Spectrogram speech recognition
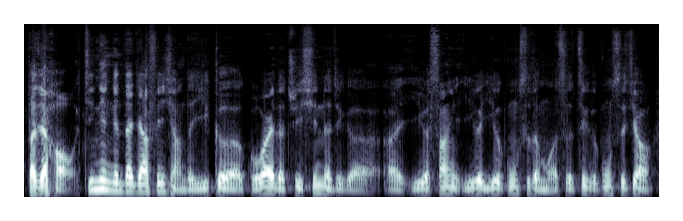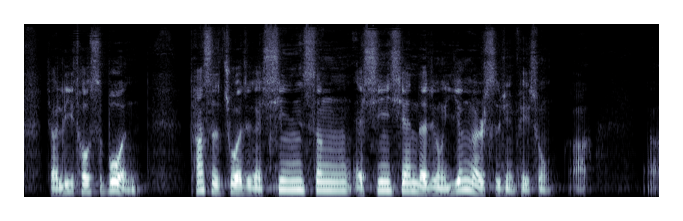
大家好，今天跟大家分享的一个国外的最新的这个呃一个商业一个一个公司的模式，这个公司叫叫 Little Spoon，它是做这个新生呃新鲜的这种婴儿食品配送啊啊，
